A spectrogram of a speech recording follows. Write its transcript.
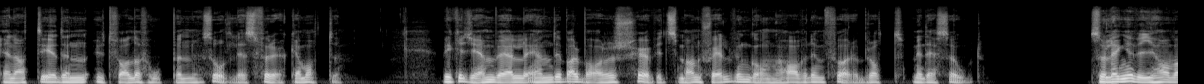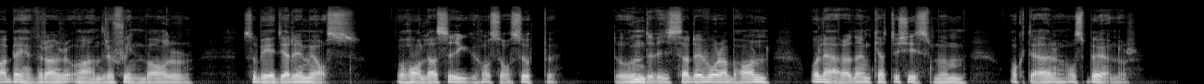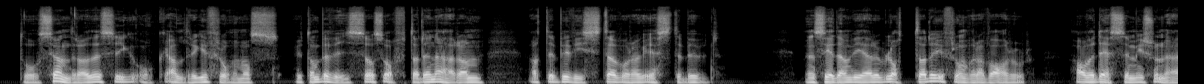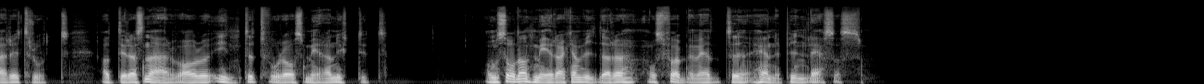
än att det den utvalda hopen således föröka måtte. Vilket jämväl en de barbarers hövitsman själv en gång have dem förebrott med dessa ord. Så länge vi hava bävrar och andra skinnvaror, så bedja de med oss och hålla sig hos oss uppe. Då undervisade våra barn och lära dem katekismum och där oss bönor. Då söndrade sig och aldrig ifrån oss, utan bevisa oss ofta den äran att det bevista våra gästebud. Men sedan vi är blottade ifrån våra varor, har vi dessa missionärer trott att deras närvaro inte vore oss mera nyttigt om sådant mera kan vidare hos förbemäld Hennepin läsas.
